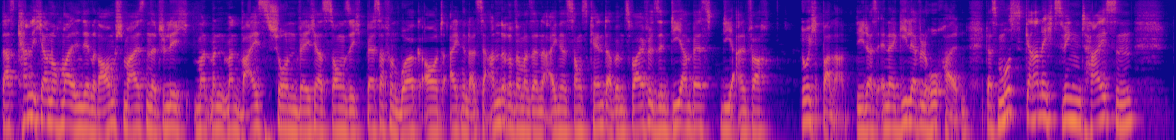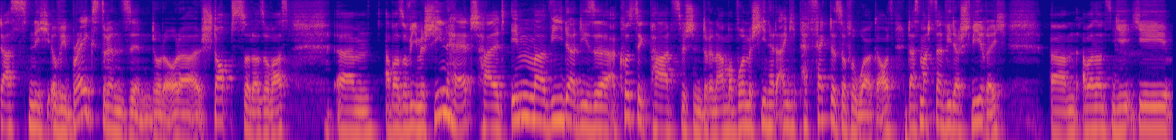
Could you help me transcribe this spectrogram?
das kann ich ja noch mal in den Raum schmeißen. Natürlich, man, man, man weiß schon, welcher Song sich besser für ein Workout eignet als der andere, wenn man seine eigenen Songs kennt. Aber im Zweifel sind die am besten, die einfach durchballern, die das Energielevel hochhalten. Das muss gar nicht zwingend heißen, dass nicht irgendwie Breaks drin sind oder, oder Stops oder sowas. Ähm, aber so wie Machine Head halt immer wieder diese Akustikparts zwischendrin haben, obwohl Machine Head eigentlich perfekt ist so für Workouts. Das macht es dann wieder schwierig. Ähm, aber ansonsten, je, je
